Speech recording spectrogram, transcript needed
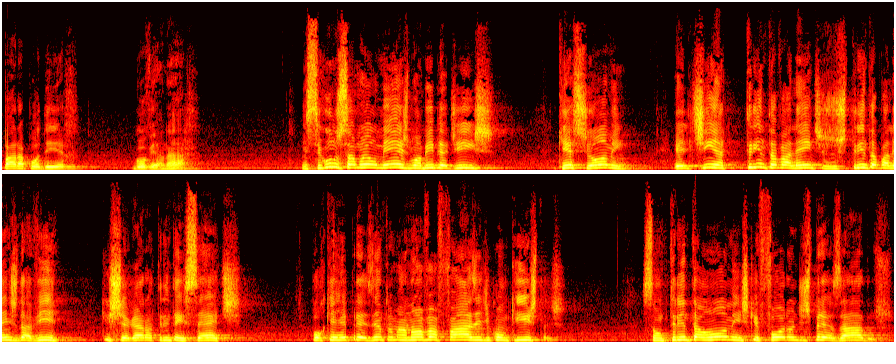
para poder governar. Em 2 Samuel mesmo, a Bíblia diz que esse homem, ele tinha 30 valentes, os 30 valentes de Davi, que chegaram a 37, porque representa uma nova fase de conquistas. São 30 homens que foram desprezados,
